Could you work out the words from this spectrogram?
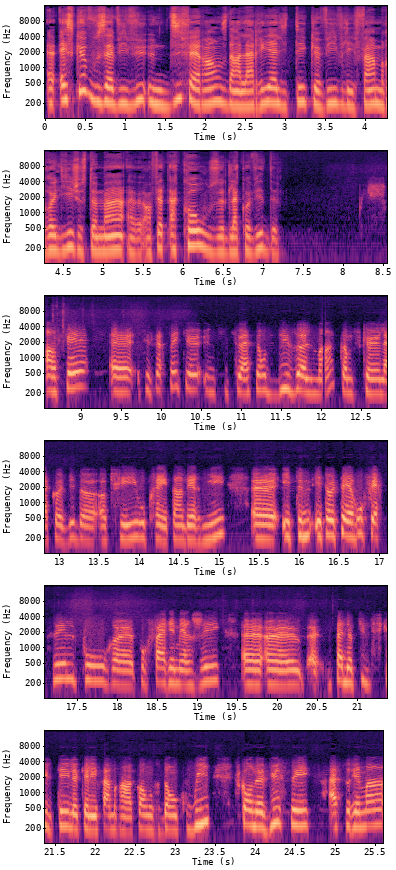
Est-ce que vous avez vu une différence dans la réalité que vivent les femmes reliées justement, en fait, à cause de la COVID? En fait, euh, c'est certain qu'une situation d'isolement, comme ce que la COVID a, créé au printemps dernier, euh, est, une, est, un terreau fertile pour euh, pour faire émerger un, panoplie de difficultés là, que les femmes rencontrent. Donc oui, ce qu'on a vu, c'est assurément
